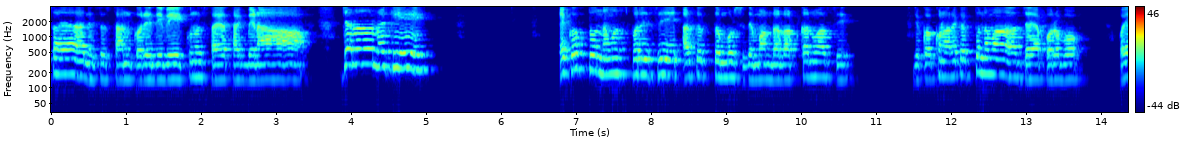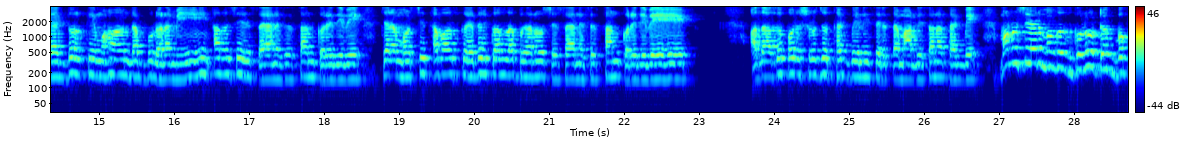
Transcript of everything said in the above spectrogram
ছায়া নিচে স্থান করে দেবে, কোনো ছায়া থাকবে না। যারা নাকি একক তো নামাজ পড়েছে, আর কক তো মসজিদে মন্ডা আটকানো আছে। যে কখন আরেক তো নামাজ যায় পড়ব? ওই একদলকে মহান রাব্বুল আলামিন আরও সে সায়ানেসে স্থান করে দেবে। যারা মসজিদ আবাস করে, এদেরকে আল্লাহ আরও সে সায়ানেসে স্থান করে দিবে। আদাত উপর সূর্য থাকবে, নিচের তামা বিছানা থাকবে। মানুষের মগজগুলো টকবক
